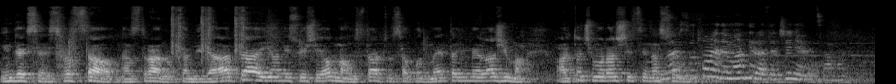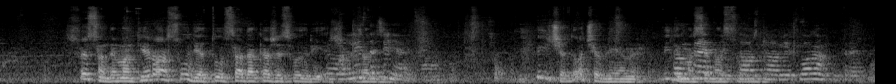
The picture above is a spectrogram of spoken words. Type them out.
Indeks se svrstao na stranu kandidata i oni su išli odmah u startu sa podmetanjima i lažima, ali to ćemo raščistiti na Zašto sudu. to ne demantirate činjenicama? Sve sam demantirao, a sud je tu sada kaže svoju riječ. Ali Zadnji. činjenicama. Biće, doće vrijeme, vidimo se na Konkretni, sudu. kao što vam je slogan konkretno.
